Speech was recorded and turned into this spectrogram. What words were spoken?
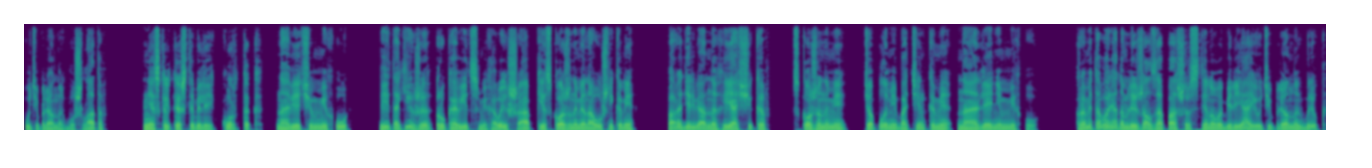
утепленных бушлатов, несколько штабелей курток на овечьем меху и таких же рукавиц, меховые шапки с кожаными наушниками, пара деревянных ящиков с кожаными теплыми ботинками на оленем меху. Кроме того, рядом лежал запас шерстяного белья и утепленных брюк,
